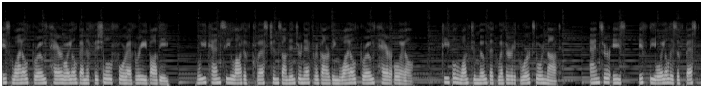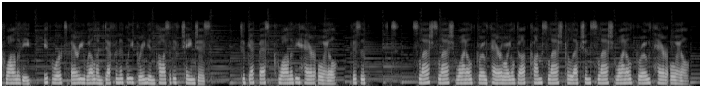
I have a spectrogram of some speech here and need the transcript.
Is wild growth hair oil beneficial for everybody? We can see lot of questions on internet regarding wild growth hair oil. People want to know that whether it works or not. Answer is, if the oil is of best quality, it works very well and definitely bring in positive changes. To get best quality hair oil, visit slash slash wildgrowthhairoil.com slash collection slash wildgrowthhairoil.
